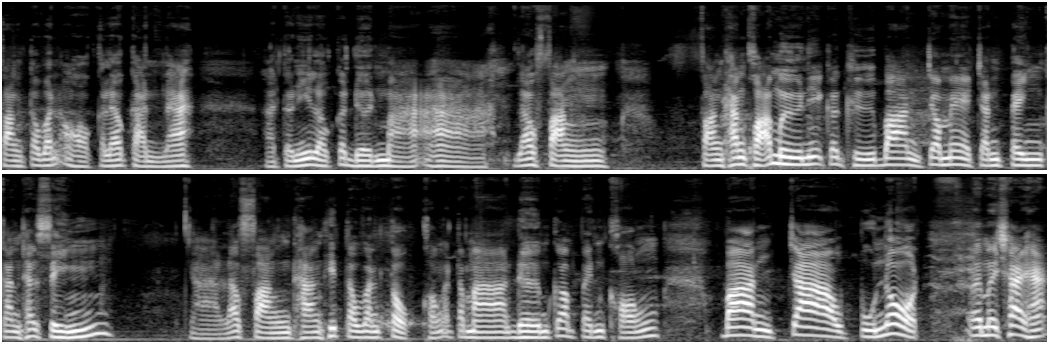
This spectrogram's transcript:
ฝั่งตะวันออกก็แล้วกันนะอตอนนี้เราก็เดินมาอ่าแล้วฝั่งฝั่งทางขวามือนี่ก็คือบ้านเจ้าแม่จันเปงกันทสิงห์แล้วฝั่งทางทิศตะวันตกของอาตมาเดิมก็เป็นของบ้านเจ้าปูโนดเอ้ยไม่ใช่ฮะ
